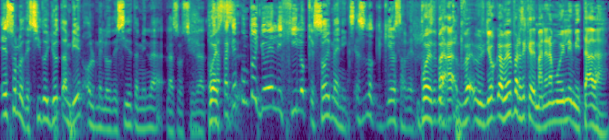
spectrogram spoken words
¿eso lo decido yo también o me lo decide también la, la sociedad? Pues- ¿Hasta qué punto yo elegí lo que soy, Manix? Eso es lo que quiero saber. Pues va- va- yo a mí me parece que de manera muy limitada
